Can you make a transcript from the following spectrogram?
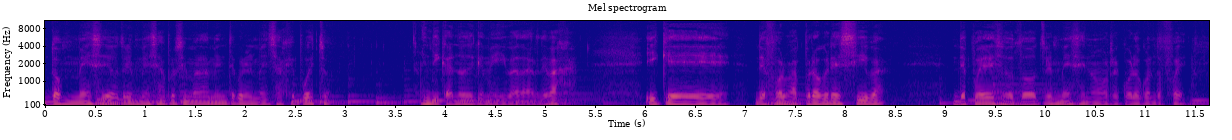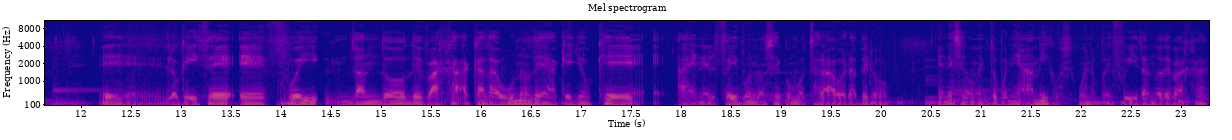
dos meses o tres meses aproximadamente con el mensaje puesto, indicando de que me iba a dar de baja. Y que de forma progresiva, después de esos dos o tres meses, no recuerdo cuándo fue, eh, lo que hice eh, fue dando de baja a cada uno de aquellos que eh, en el Facebook no sé cómo estará ahora, pero en ese momento ponía amigos. Bueno, pues fui dando de baja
